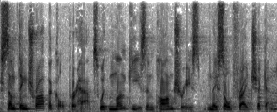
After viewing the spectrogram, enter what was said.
Something tropical, perhaps, with monkeys and palm trees, and they sold fried chicken.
